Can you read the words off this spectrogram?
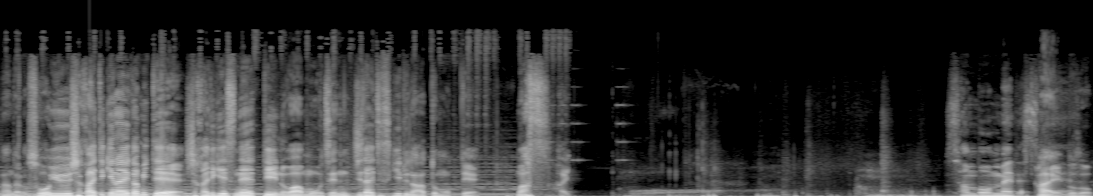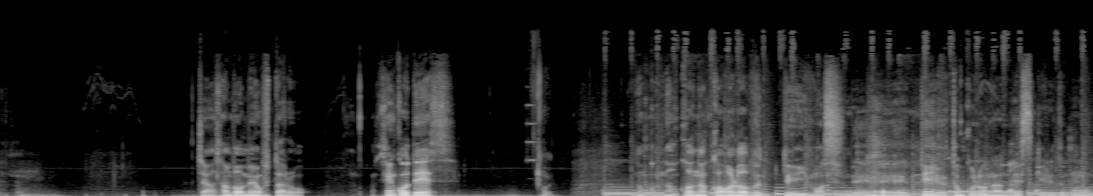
なんだろうそういう社会的な映画見て社会的ですねっていうのはもう全時代的すぎるなと思ってます。はい。3本目ですね。はいどうぞ。じゃあ3本目お二郎先行です、なんかなかなか荒ぶっていますねっていうところなんですけれども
